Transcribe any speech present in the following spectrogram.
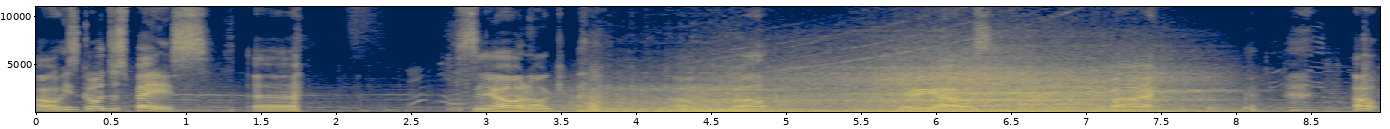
Oh, he's going to space. Uh. See Sion, okay. Oh, well. There he goes. Goodbye. oh,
